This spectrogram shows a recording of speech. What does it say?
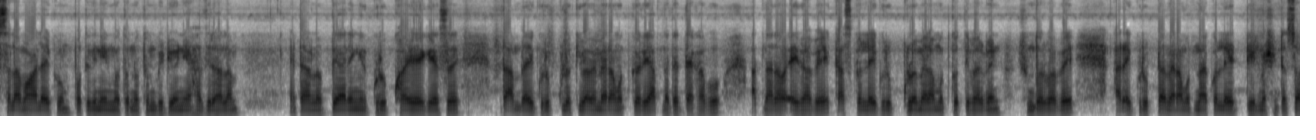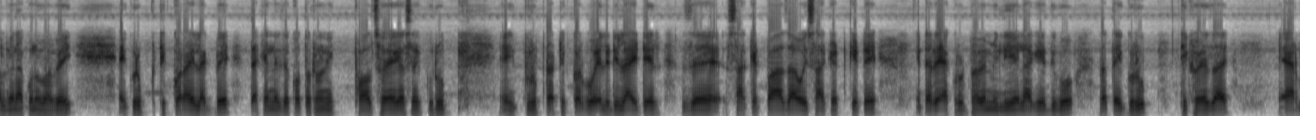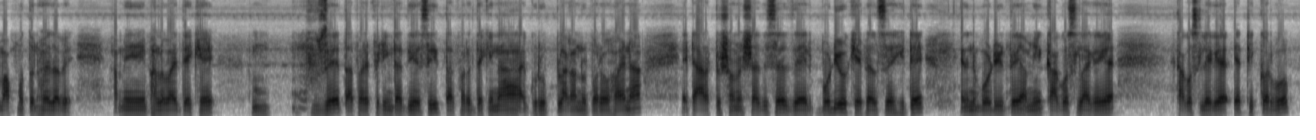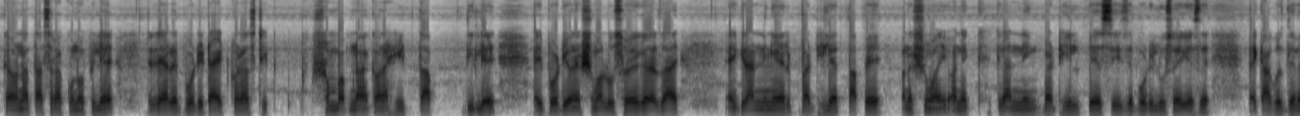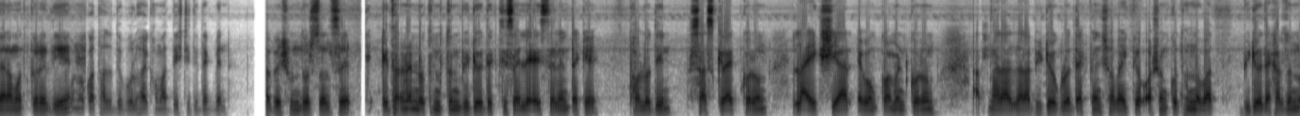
আসসালামু আলাইকুম। প্রতিদিনের মতো নতুন ভিডিও নিয়ে হাজির হলাম। এটা হলো বেয়ারিংয়ের গ্রুপ ক্ষয় হয়ে গেছে। তা আমরা এই গ্রুপগুলো কীভাবে মেরামত করি আপনাদের দেখাবো। আপনারাও এইভাবে কাজ করলে এই গ্রুপগুলো মেরামত করতে পারবেন সুন্দরভাবে। আর এই গ্রুপটা মেরামত না করলে ড্রিল মেশিনটা চলবে না কোনোভাবেই। এই গ্রুপ ঠিক করাই লাগবে। দেখেন যে কতটনিক ফলস হয়ে গেছে গ্রুপ এই গ্রুপটা ঠিক করব। এলইডি লাইটের যে সার্কিট পাওয়া যায়, ওই সার্কিট কেটে এটার একরুটভাবে মিলিয়ে লাগিয়ে দিব, যাতে গ্রুপ ঠিক হয়ে যায় এর মাপ মতন হয়ে যাবে। আমি ভালোভাবে দেখে বুঝে তারপরে ফিটিংটা দিয়েছি। তারপরে দেখি না গ্রুপ লাগানোর পরেও হয় না। এটা আর একটু সমস্যা দিছে যে বডিও খেয়ে ফেলছে হিটে এজন্য বডিতে আমি কাগজ লাগিয়ে কাগজ লেগে ঠিক করব, কেননা তাছাড়া কোনো ফিলে রেয়ার বডি টাইট করা ঠিক সম্ভব না, কেননা হিট তাপ দিলে এই বডি অনেক সময় লুজ হয়ে যায়। এই গ্রাইন্ডিংয়ের বা ঢিলের তাপে অনেক সময় অনেক গ্রাইন্ডিং বা ঢিল পেয়েছি যে বডি লুজ হয়ে গেছে, তাই কাগজ দিয়ে মেরামত করে দিয়ে কোনো কথা যদি ভুল হয় ক্ষমার দৃষ্টিতে দেখবেন। ভাবে সুন্দর চলছে। এই ধরনের নতুন নতুন ভিডিও দেখতে চাইলে এই চ্যানেলটাকে ফলো দিন সাবস্ক্রাইব করুন লাইক শেয়ার এবং কমেন্ট করুন। আপনারা যারা ভিডিওগুলো দেখবেন, সবাইকে অসংখ্য ধন্যবাদ ভিডিও দেখার জন্য।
